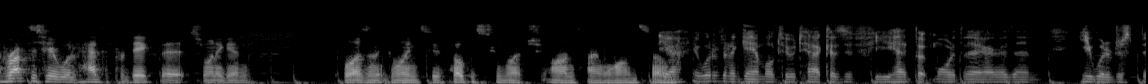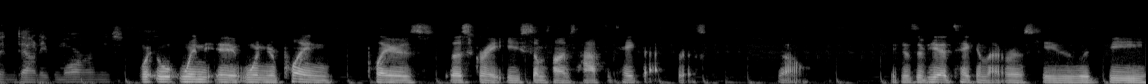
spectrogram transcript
Heroptus here would have had to predict that Szeweningen wasn't going to focus too much on Taiwan, so. Yeah, it would have been a gamble to attack because if he had put more there, then he would have just been down even more armies. Wh- wh- When eh, when you're playing players this great, you sometimes have to take that risk. So, because if he had taken that risk, he would be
